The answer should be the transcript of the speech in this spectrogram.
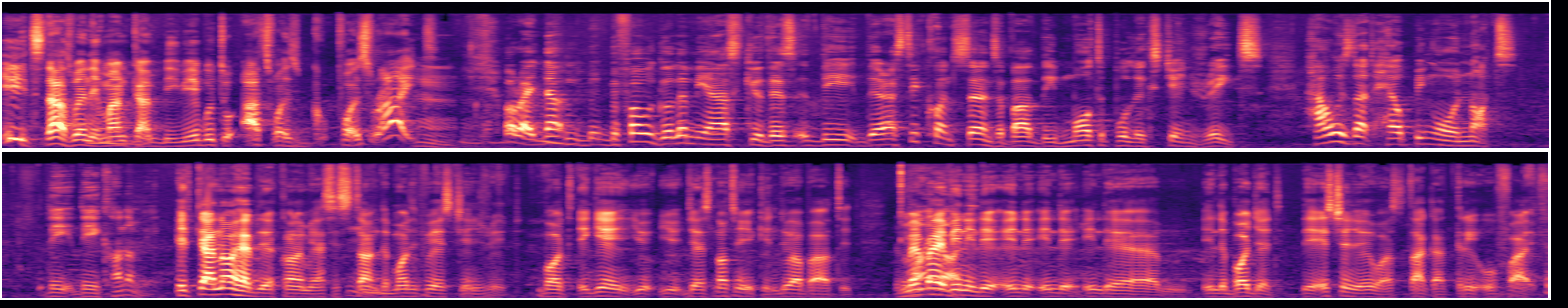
eat, that's when a man can be able to ask for his, for his right. Mm. All right, now, before we go, let me ask you this. The, there are still concerns about the multiple exchange rates. How is that helping or not the, the economy? It cannot help the economy as it stands, mm. the multiple exchange rate. But again, you, you, there's nothing you can do about it. Remember, even in the in the in the in the um, in the budget, the exchange rate was stuck at 305.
